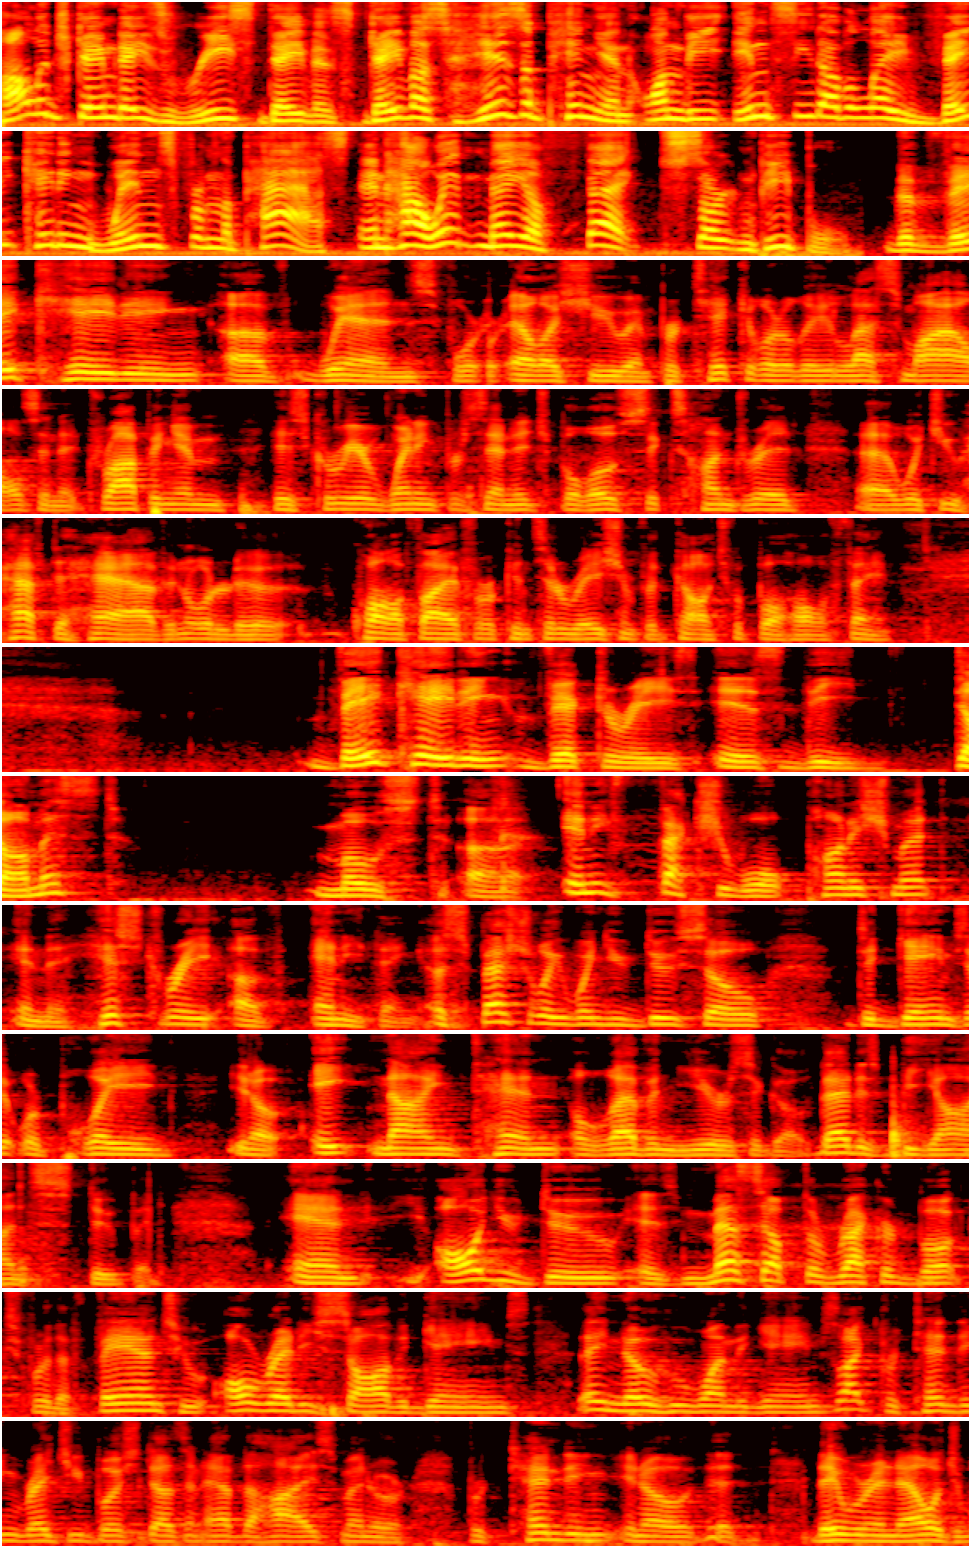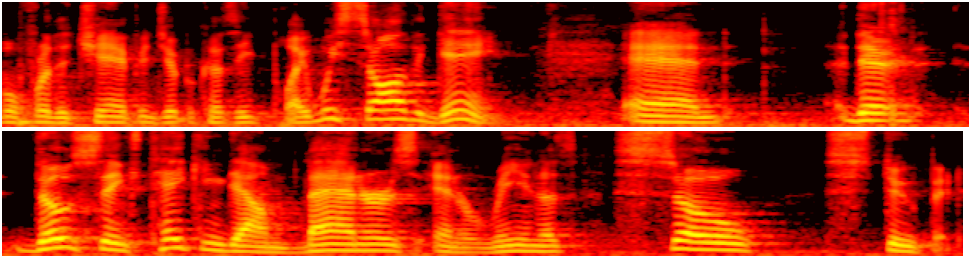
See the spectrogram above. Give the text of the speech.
College Game Day's Rece Davis gave us his opinion on the NCAA vacating wins from the past and how it may affect certain people. The vacating of wins for LSU and particularly Les Miles and it dropping him his career winning percentage below 600, uh, which you have to have in order to qualify for consideration for the College Football Hall of Fame. Vacating victories is the dumbest most uh, ineffectual punishment in the history of anything, especially when you do so to games that were played, you know, 8, 9, 10, 11 years ago. That is beyond stupid. And all you do is mess up the record books for the fans who already saw the games. They know who won the games, like pretending Reggie Bush doesn't have the Heisman or pretending, you know, that they were ineligible for the championship because he played. We saw the game. And there, those things, taking down banners in arenas, so stupid.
